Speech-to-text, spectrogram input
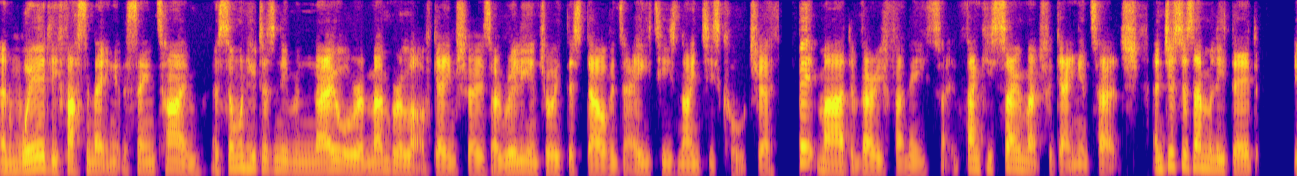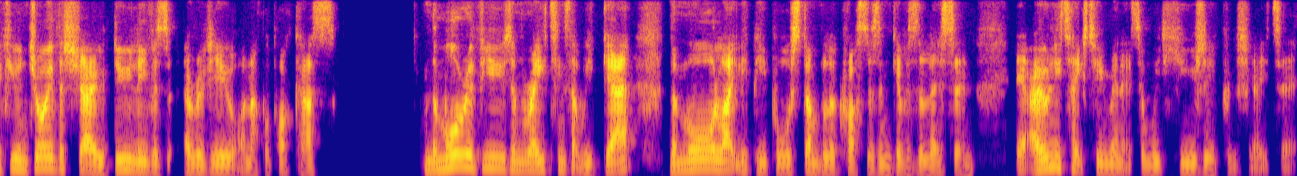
and weirdly fascinating at the same time. As someone who doesn't even know or remember a lot of game shows, I really enjoyed this delve into 80s, 90s culture. Bit mad and very funny. So thank you so much for getting in touch. And just as Emily did, if you enjoy the show, do leave us a review on Apple Podcasts. The more reviews and ratings that we get, the more likely people will stumble across us and give us a listen. It only takes two minutes and we'd hugely appreciate it.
